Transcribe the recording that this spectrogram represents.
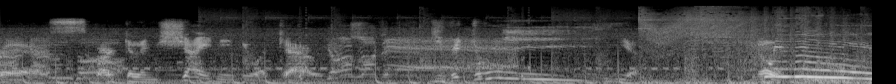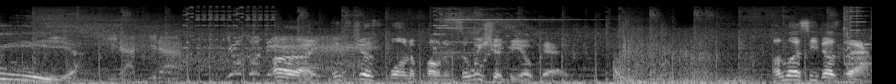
rare, sparkling, shiny new account. Give it to me. Yes. No. Alright, it's just one opponent, so we should be okay. Unless he does that.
